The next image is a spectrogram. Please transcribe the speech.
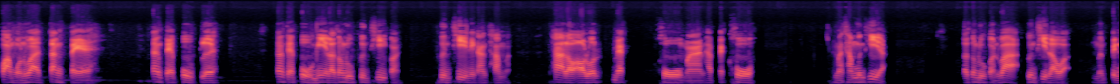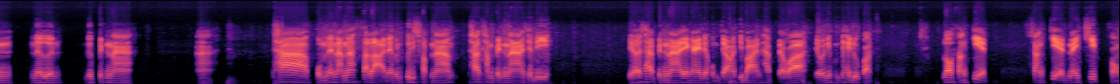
ความก่อนว่าตั้งแต่ตั้งแต่ปลูกเลย ตั้งแต่ปลูกนี่เราต้องดูพื้นที่ก่อน พื้นที่ในการทำอะถ้าเราเอารถแบ็คโฮมานะครับแบ็คโฮ มาทำพื้นที่อะเราต้องดูก่อนว่าพื้นที่เราอะเหมือนเป็นเนินหรือเป็นนา อ่า ถ้าผมแนะนำนะสละเนี่ยเป็นพืชที่ชอบน้ำถ้าทำเป็นนาจะดี เดี๋ยวถ้าเป็นนายังไงเดี๋ยวผมจะอธิบายนะครับ แต่ว่าเดี๋ยววันนี้ผมจะให้ดูก่อนลองสังเกตสังเกตในคลิปของ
